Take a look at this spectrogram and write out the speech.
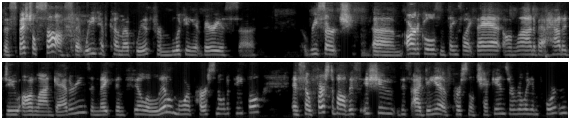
the special sauce that we have come up with from looking at various uh, research um, articles and things like that online about how to do online gatherings and make them feel a little more personal to people. And so, first of all, this issue, this idea of personal check ins are really important.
